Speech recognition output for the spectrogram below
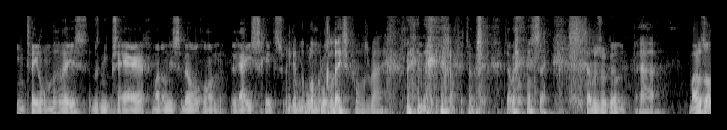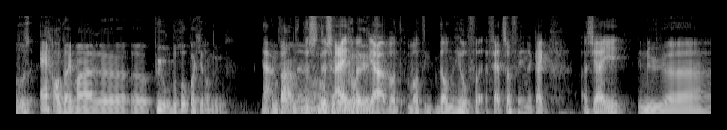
in twee landen geweest. Dat is niet per se erg, maar dan is ze wel gewoon reisgids. op Ik heb de blog ook gelezen volgens mij. Nee, nee, grapje. Ze hebben, ze, hebben, ze, ze hebben zo kunnen. Ja. Maar dat is altijd dus echt altijd maar eh, eh, puur op de gok wat je dan doet. Je Ja, komt dat. aan en dus dan dus eigenlijk, ja, wat, wat ik dan heel ve- vet zou vinden. Kijk, als jij nu eh,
